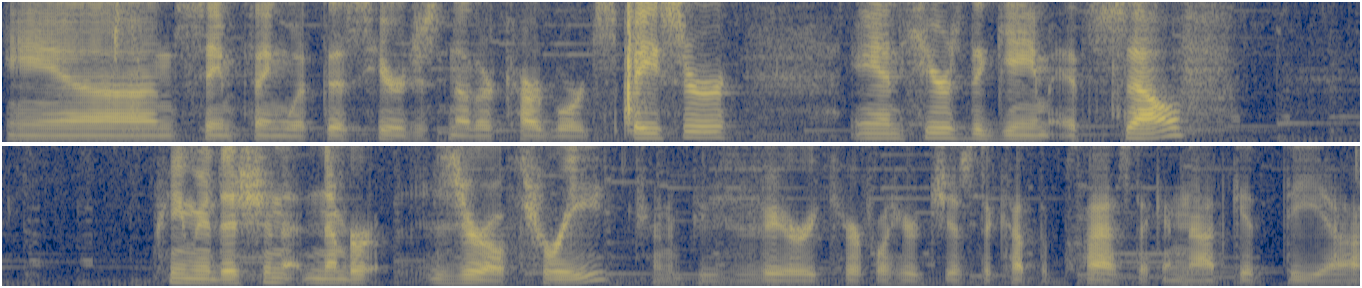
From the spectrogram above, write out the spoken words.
And same thing with this here, just another cardboard spacer. And here's the game itself. Premium Edition number 03. I'm trying to be very careful here just to cut the plastic and not get the, uh,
